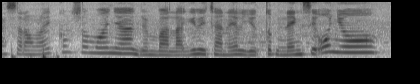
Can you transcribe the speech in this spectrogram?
Assalamualaikum semuanya, jumpa lagi di channel YouTube Nengsi Unyu.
